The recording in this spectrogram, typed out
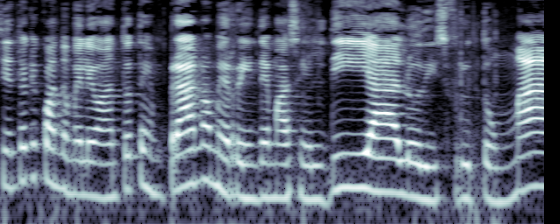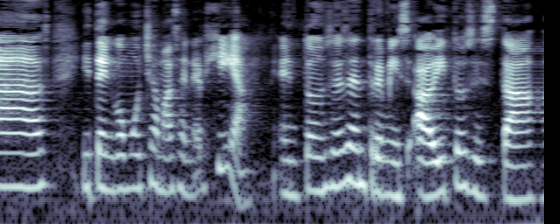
siento que cuando me levanto temprano me rinde más el día, lo disfruto más y tengo mucha más energía. Entonces, entre mis hábitos está,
